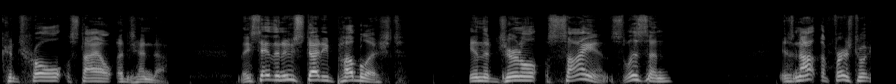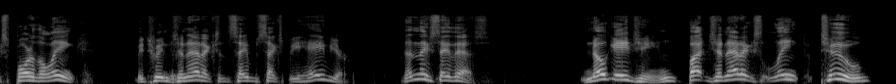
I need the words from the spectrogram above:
control style agenda. They say the new study published in the journal Science, listen, is not the first to explore the link between genetics and same sex behavior. Then they say this no gay gene, but genetics linked to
